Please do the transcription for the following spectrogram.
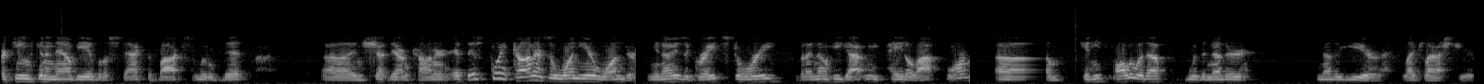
our team's going to now be able to stack the box a little bit uh, and shut down Conner. At this point, Conner's a one year wonder. You know, he's a great story, but I know he got me paid a lot for him. Um, can he follow it up with another another year like last year?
